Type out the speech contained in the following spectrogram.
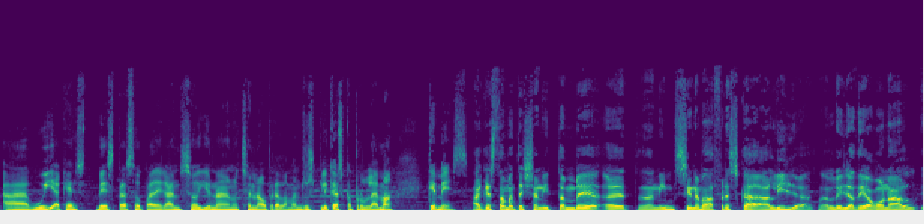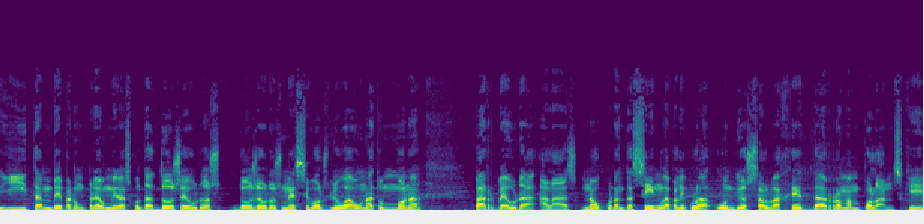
avui, aquest vespre, sopa de ganso i una noche en l'òpera. Demà ens ho expliques, cap problema. Què més? Aquesta mateixa nit també eh, tenim cinema de fresca a l'illa, a l'illa Diagonal, i també per un preu, mira, escolta, dos euros, dos euros més si vols llogar una tombona, per veure a les 9.45 la pel·lícula Un dios salvaje de Roman Polanski.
